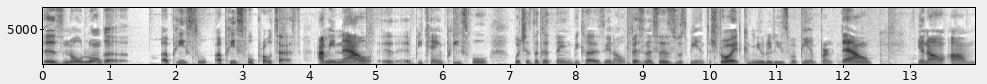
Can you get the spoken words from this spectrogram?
is no longer a peaceful a peaceful protest. I mean, now it, it, became peaceful, which is a good thing because you know businesses was being destroyed, communities were being burnt down. You know, um,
